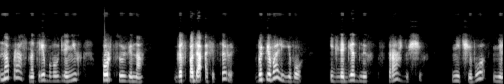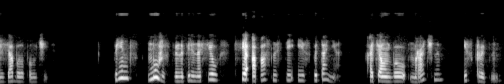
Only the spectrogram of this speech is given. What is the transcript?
напрасно требовал для них порцию вина. Господа офицеры выпивали его, и для бедных страждущих ничего нельзя было получить. Принц мужественно переносил все опасности и испытания, хотя он был мрачным и скрытным.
